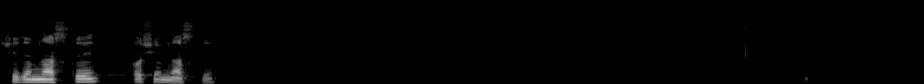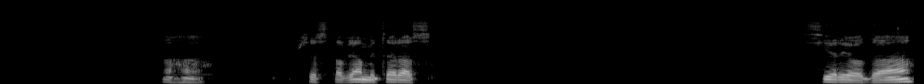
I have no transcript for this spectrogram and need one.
17, 18. Aha. Przestawiamy teraz Sierioda,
